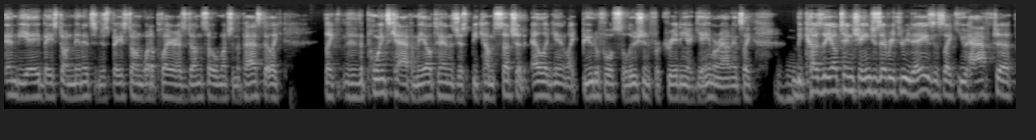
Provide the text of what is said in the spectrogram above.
nba based on minutes and just based on what a player has done so much in the past that like like the, the points cap and the L10s just become such an elegant, like beautiful solution for creating a game around. it's like mm-hmm. because the L10 changes every three days, it's like you have to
